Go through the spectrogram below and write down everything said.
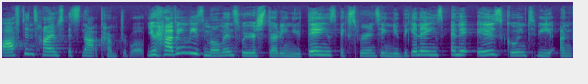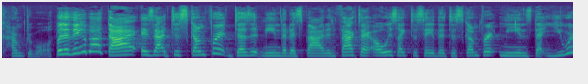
oftentimes it's not comfortable. You're having these moments where you're starting new things, experiencing new beginnings, and it is going to be uncomfortable. But the thing about that is that discomfort doesn't mean that it's bad. In fact, I always like to say that discomfort means that you are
